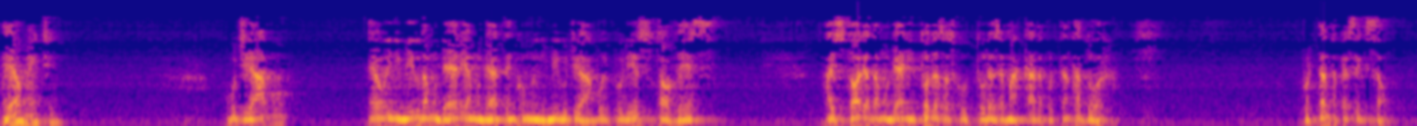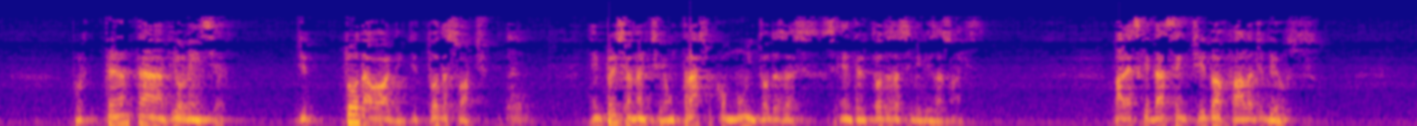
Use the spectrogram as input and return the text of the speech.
Realmente, o diabo é o inimigo da mulher e a mulher tem como inimigo o diabo, e por isso talvez a história da mulher em todas as culturas é marcada por tanta dor, por tanta perseguição, por tanta violência, de toda ordem, de toda sorte. É impressionante, é um traço comum em todas as, entre todas as civilizações parece que dá sentido à fala de Deus.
